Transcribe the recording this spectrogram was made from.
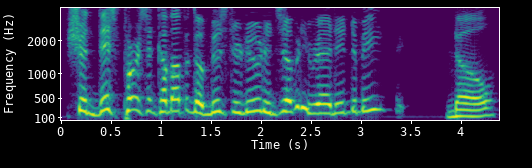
should this person come up and go, Mr. Noonan, somebody ran into me? No.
